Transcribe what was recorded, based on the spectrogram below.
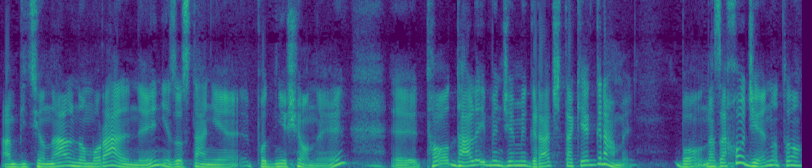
ambicjonalno-moralny nie zostanie podniesiony, y, to dalej będziemy grać tak, jak gramy. Bo na Zachodzie, no to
